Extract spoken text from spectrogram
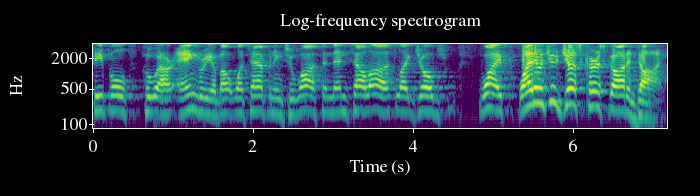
people who are angry about what's happening to us and then tell us, like Job's wife, why don't you just curse God and die?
